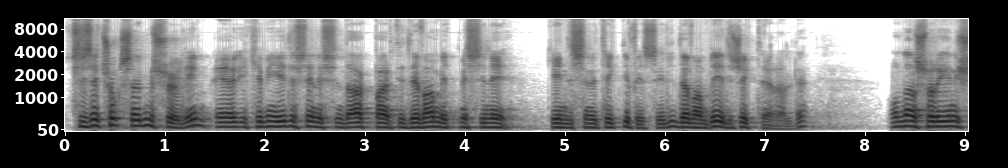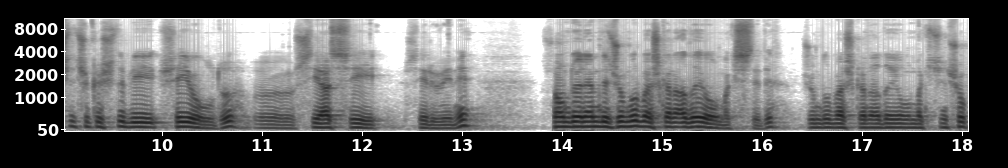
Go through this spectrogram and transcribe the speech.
size çok samimi söyleyeyim. Eğer 2007 senesinde AK Parti devam etmesini kendisine teklif etseydi devam da edecekti herhalde. Ondan sonra inişli çıkışlı bir şey oldu. E, siyasi serüveni. Son dönemde Cumhurbaşkanı adayı olmak istedi. Cumhurbaşkanı adayı olmak için çok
